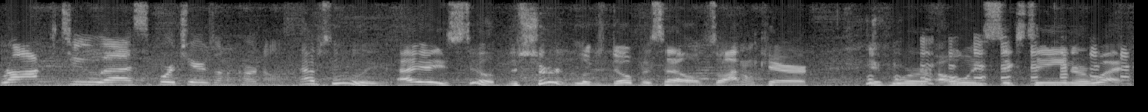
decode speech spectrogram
rock to uh, support Arizona Cardinals. Absolutely. Hey, still the shirt looks dope as hell, so I don't care if we're 0 16 or what.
